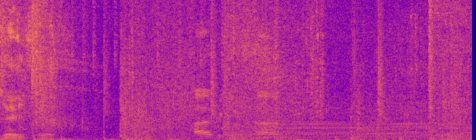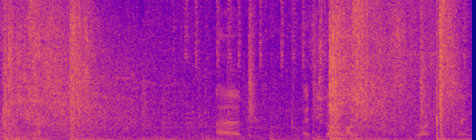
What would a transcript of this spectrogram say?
Jesus. Uh, we can, um, um, has he got a this thing.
